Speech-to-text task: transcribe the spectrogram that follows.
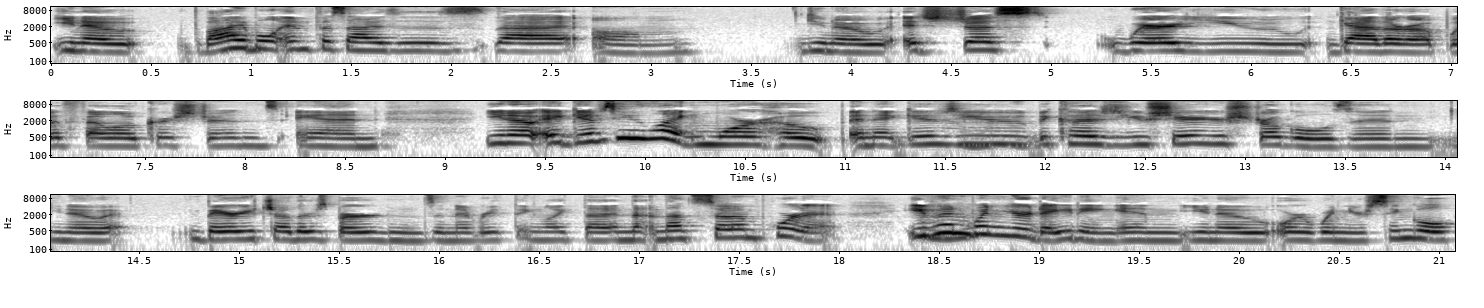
you know the bible emphasizes that um you know it's just where you gather up with fellow Christians and you know, it gives you like more hope and it gives you Mm-hmm. because you share your struggles and you know, bear each other's burdens and everything like that. And, that, and that's so important. Even Mm-hmm. when you're dating and, you know, or when you're single,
